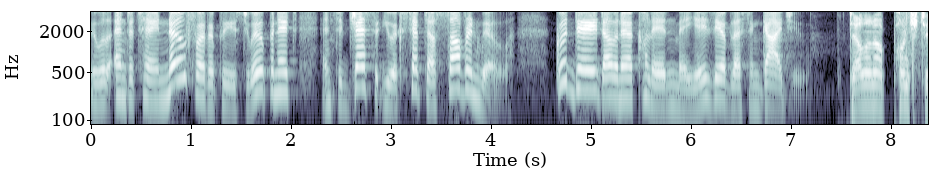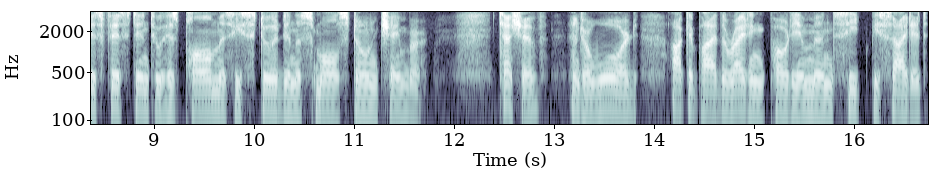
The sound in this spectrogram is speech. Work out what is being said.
We will entertain no further pleas to open it and suggest that you accept our sovereign will. Good day, Dalinar Kholin. May Azir bless and guide you. Dalinar punched his fist into his palm as he stood in the small stone chamber. Teshav, and her ward occupied the writing podium and seat beside it,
